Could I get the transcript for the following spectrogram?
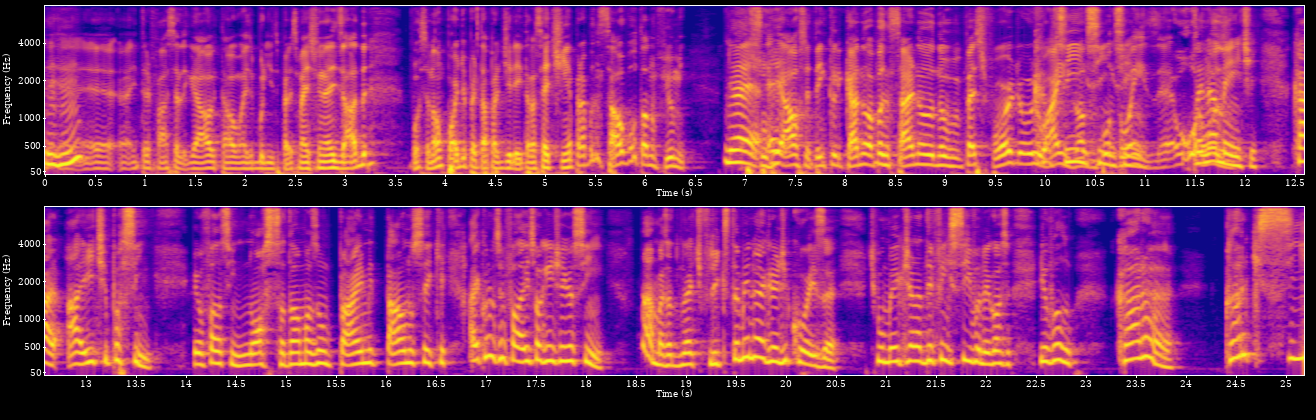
Uhum. É, a interface é legal e tal, mais bonita, parece mais finalizada. Você não pode apertar pra direita na setinha para avançar ou voltar no filme. É, surreal, é... você tem que clicar no avançar no, no fast forward ou rewind, sim, sim, botões. Sim. É horroroso. Plenamente. Cara, aí tipo assim, eu falo assim, nossa, do Amazon Prime e tal, não sei o quê. Aí quando você fala isso, alguém chega assim, ah, mas a do Netflix também não é grande coisa. Tipo, meio que já na defensiva o negócio. E eu falo, cara, Claro que sim,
